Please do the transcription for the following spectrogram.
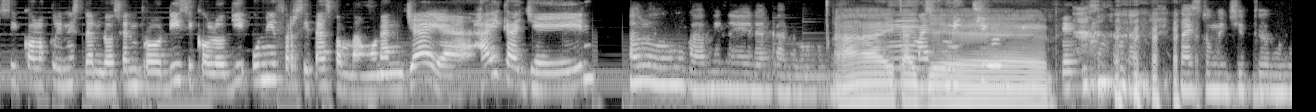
psikolog klinis dan dosen prodi psikologi Universitas Pembangunan Jaya. Hai Kak Jane. Halo Kak Mine dan Kak Nur. Hai Hmm, Kak nice to meet you. Jen. nice to meet you too.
